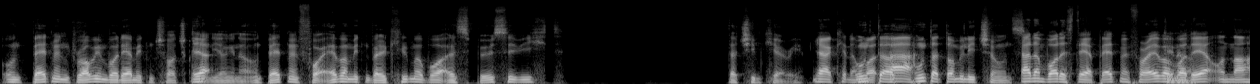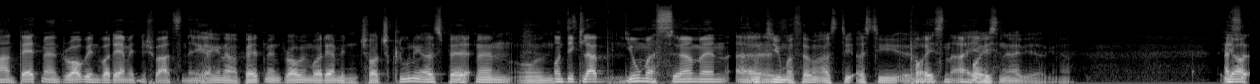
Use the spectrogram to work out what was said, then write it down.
Und Batman und Robin war der mit dem George Clooney, ja. ja genau. Und Batman Forever mit dem Val Kilmer war als Bösewicht der Jim Carrey. Ja, genau. Und, der, ah. und der Tommy Lee Jones. Ja, dann war das der. Batman Forever genau. war der und nachher Batman und Robin war der mit dem Schwarzenegger. Ja, genau. Batman und Robin war der mit dem George Clooney als Batman ja. und. Und ich glaube, Uma Thurman als. Und Uma Thurman als die, als die äh, Poison Ivy. Poison Ivy, ja, genau. Also, ja,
